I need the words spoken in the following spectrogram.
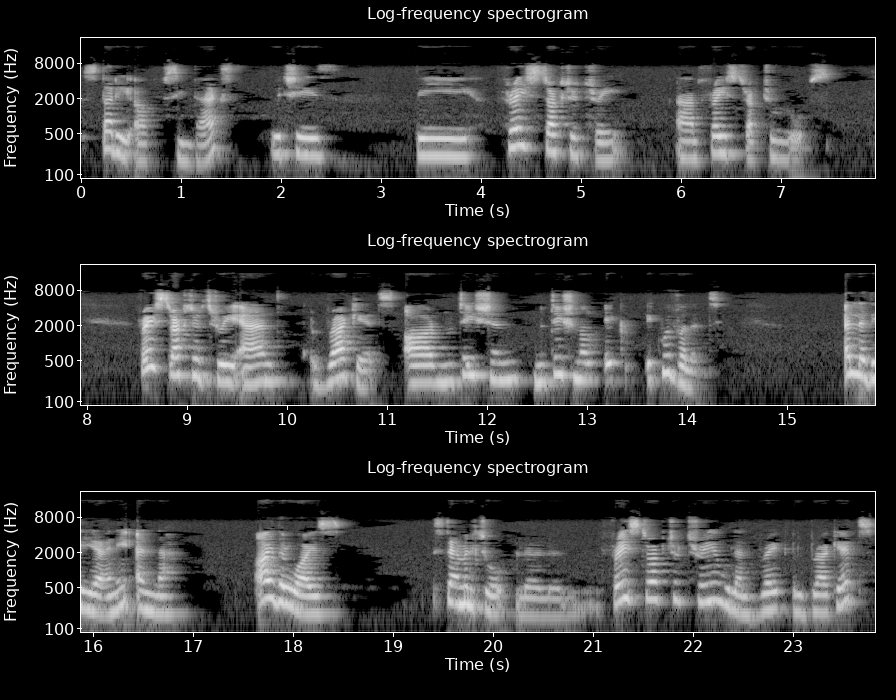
study of syntax, which is the phrase structure tree and phrase structure rules. Phrase structure tree and brackets are notation notational equivalent الذي يعني أنه otherwise استعملتوا phrase structure tree ولا البراكت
